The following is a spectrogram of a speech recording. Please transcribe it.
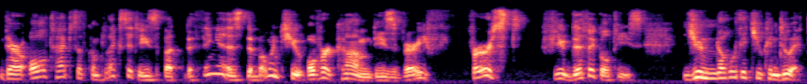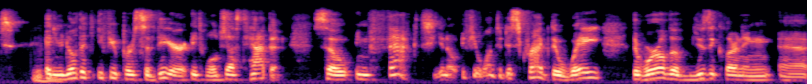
there are all types of complexities, but the thing is, the moment you overcome these very first few difficulties, you know that you can do it. Mm-hmm. and you know that if you persevere it will just happen. So in fact you know if you want to describe the way the world of music learning uh,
